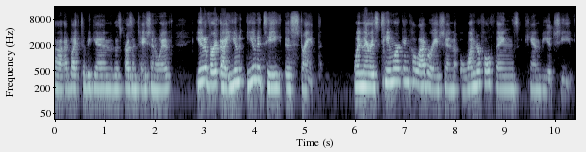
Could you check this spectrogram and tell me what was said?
uh, I'd like to begin this presentation with. Univer- uh, un- unity is strength. When there is teamwork and collaboration, wonderful things can be achieved.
